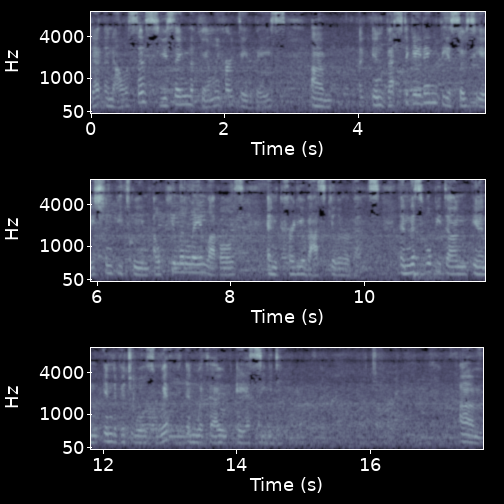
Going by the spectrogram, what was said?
data analysis using the Family Heart Database, um, investigating the association between LP little a levels and cardiovascular events. And this will be done in individuals with and without ASCVD. Um,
